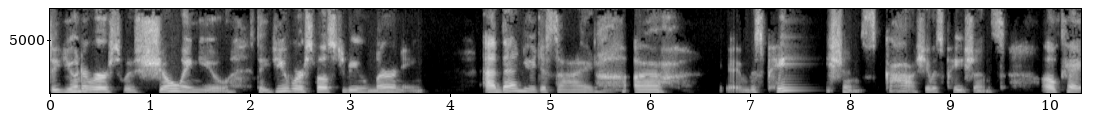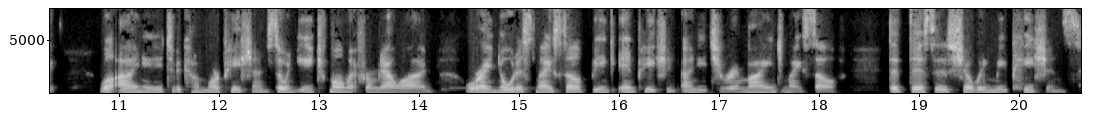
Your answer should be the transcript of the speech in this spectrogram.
the universe was showing you that you were supposed to be learning, and then you decide, uh, it was patience. Gosh, it was patience. Okay, well, I need to become more patient. So, in each moment from now on, where I notice myself being impatient, I need to remind myself that this is showing me patience.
